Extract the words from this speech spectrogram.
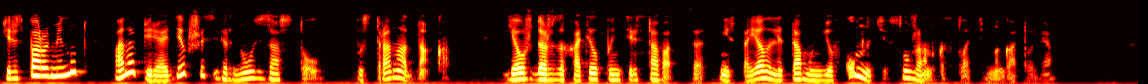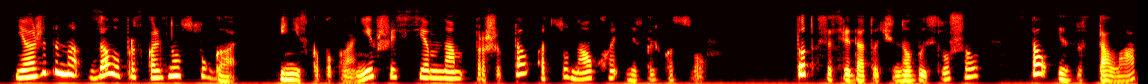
Через пару минут она, переодевшись, вернулась за стол. Быстро однако. Я уж даже захотел поинтересоваться, не стояла ли там у нее в комнате служанка с платьем наготове. Неожиданно в залу проскользнул слуга – и, низко поклонившись всем нам, прошептал отцу на ухо несколько слов. Тот сосредоточенно выслушал, встал из-за стола.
